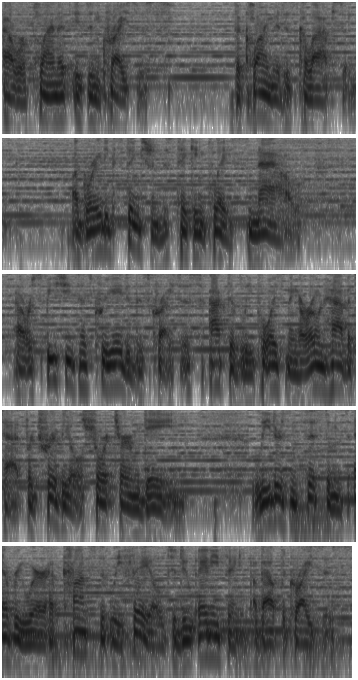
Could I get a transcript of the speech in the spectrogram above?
Our planet is in crisis. The climate is collapsing. A great extinction is taking place now. Our species has created this crisis, actively poisoning our own habitat for trivial short term gain. Leaders and systems everywhere have constantly failed to do anything about the crisis.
